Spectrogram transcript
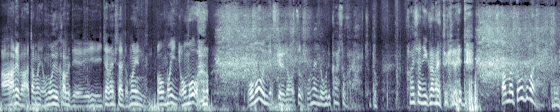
ー、あれば頭に思い浮かべていただきたいと思い、思い、思う、思うんですけれども、ちょっとこの辺で折り返そうかな。ちょっと会社に行かないといけないんで、あんまり遠くまで行ね、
